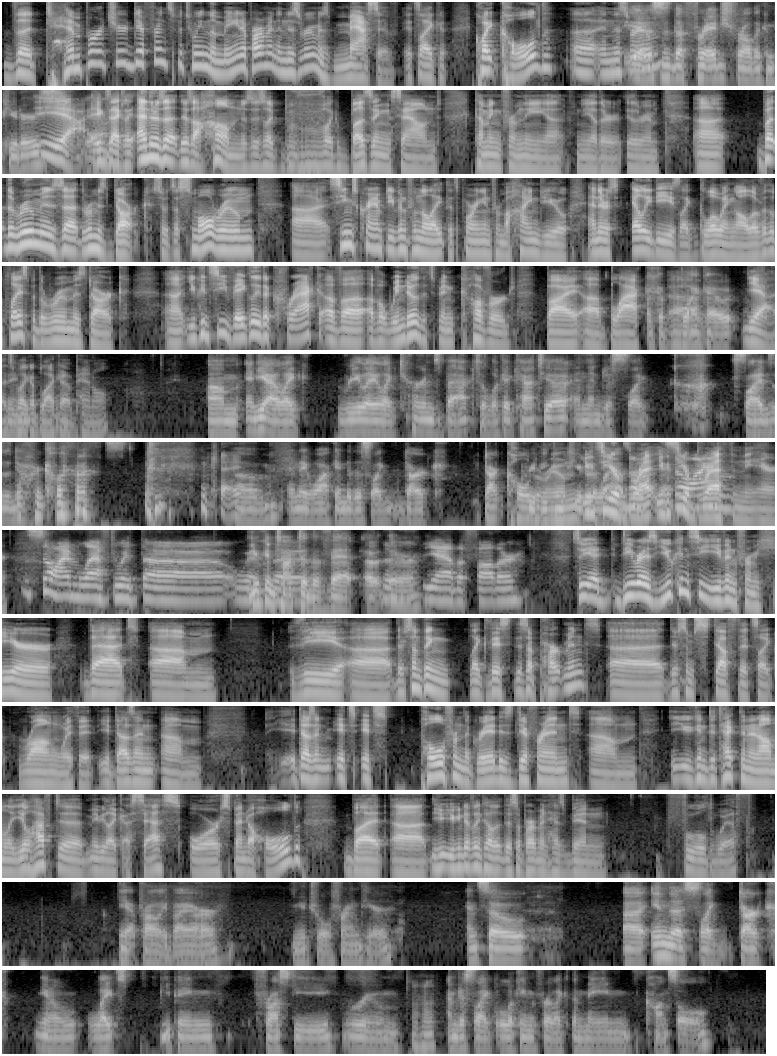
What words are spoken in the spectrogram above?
the temperature difference between the main apartment and this room is massive. It's like quite cold uh, in this room. Yeah, this is the fridge for all the computers. Yeah, exactly. And there's a there's a hum. There's this like like buzzing sound coming from the uh, from the other the other room. Uh, but the room is uh, the room is dark, so it's a small room. Uh, seems cramped even from the light that's pouring in from behind you, and there's LEDs like glowing all over the place. But the room is dark. Uh, you can see vaguely the crack of a of a window that's been covered by uh, black. Like a uh, blackout. yeah, it's thing. like a blackout panel. Um, and yeah, like relay like turns back to look at Katya and then just like slides the door closed. Okay. Um, and they walk into this like dark. Dark, cold creepy room. You can see your lab. breath. You can So- see your breath I'm- in the air. So I'm left with uh. With you can talk to the- the vet out the- there. Yeah, the father. So yeah, Drez, you can see even from here that um, the uh, there's something like this this apartment. Uh, there's some stuff that's like wrong with it. It doesn't. Um, it doesn't. It's it's pull from the grid is different. Um, you can detect an anomaly. You'll have to maybe like assess or spend a hold, but uh, you, you can definitely tell that this apartment has been fooled with. Yeah, probably by our mutual friend here. And so uh in this like dark, you know, lights beeping frosty room, Mhm. I'm just like looking for like the main console.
